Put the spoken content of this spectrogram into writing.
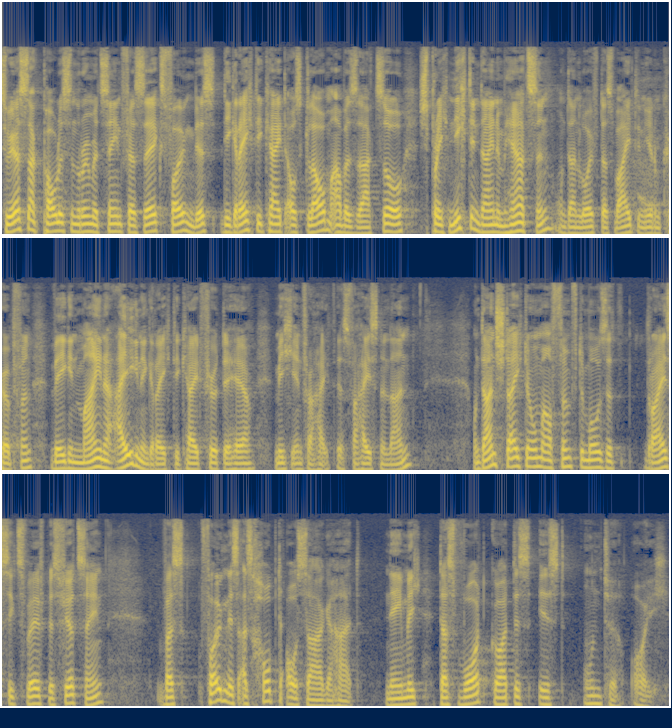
Zuerst sagt Paulus in Römer 10, Vers 6 folgendes, die Gerechtigkeit aus Glauben aber sagt so, sprich nicht in deinem Herzen, und dann läuft das weit in ihrem Köpfen, wegen meiner eigenen Gerechtigkeit führt der Herr mich in das verheißene Land. Und dann steigt er um auf 5. Mose 30, 12 bis 14, was folgendes als Hauptaussage hat, nämlich das Wort Gottes ist unter euch.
